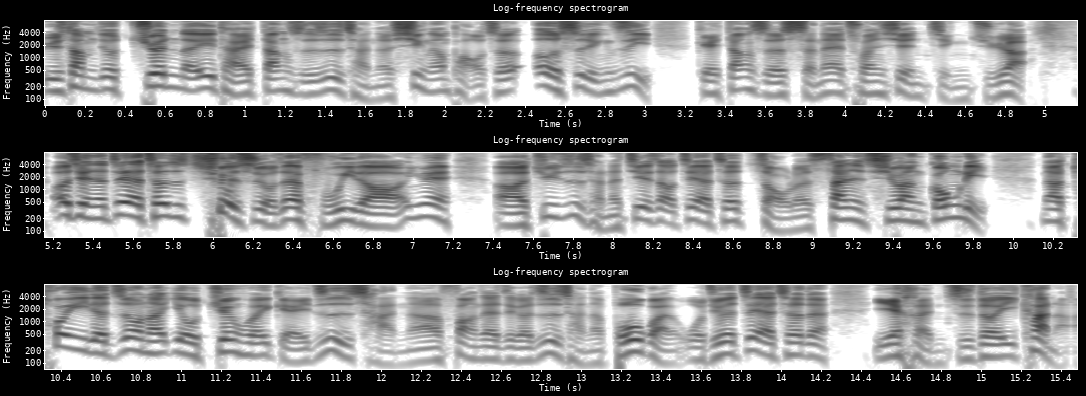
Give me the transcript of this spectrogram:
于是他们就捐了一台当时日产的性能跑车二四零 Z 给当时的神奈川县警局了。而且呢，这台车是确实有在服役的哦，因为呃，据日产的介绍，这台车走了三十七万公里。那退役了之后呢，又捐回给日产呢，放在这个日产的博物馆。我觉得这台车呢，也很值得一看啊。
